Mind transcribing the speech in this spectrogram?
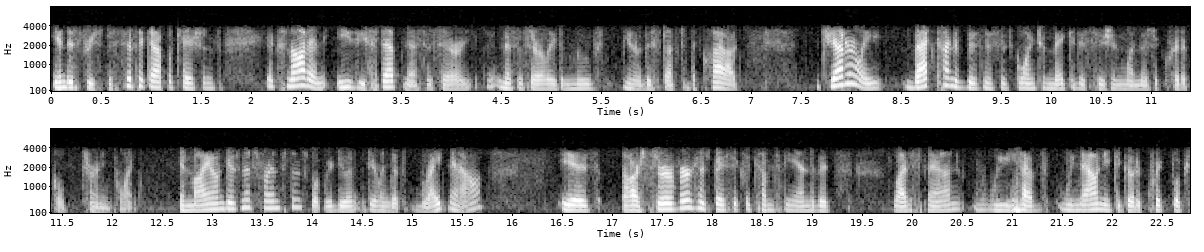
industry specific applications. It's not an easy step necessary, necessarily to move, you know, this stuff to the cloud. Generally, that kind of business is going to make a decision when there's a critical turning point. In my own business, for instance, what we're doing, dealing with right now is our server has basically come to the end of its lifespan. We have we now need to go to QuickBooks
